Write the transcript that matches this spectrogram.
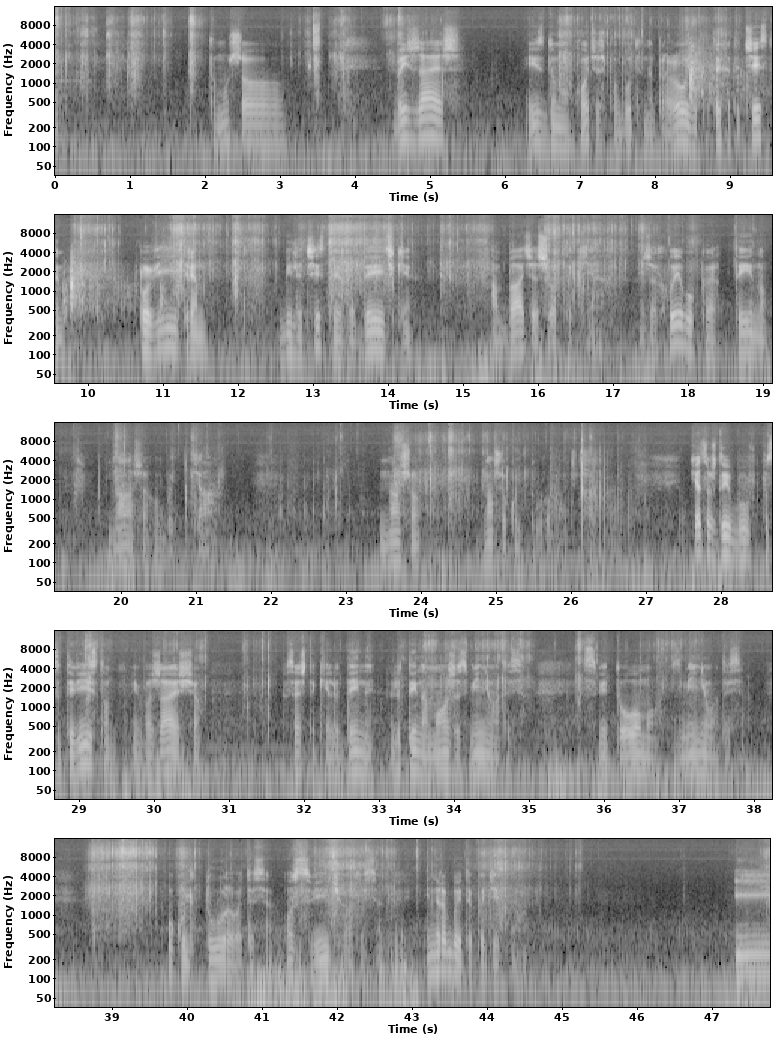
Тому що виїжджаєш із дому, хочеш побути на природі, подихати чистим повітрям, біля чистої водички, а бачиш от жахливу картину нашого буття. Нашу, нашу культуру бачиш. Я завжди був позитивістом і вважаю, що все ж таки людини, людина може змінюватися, свідомо змінюватися, окультуруватися, освічуватися і не робити подібного. І,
